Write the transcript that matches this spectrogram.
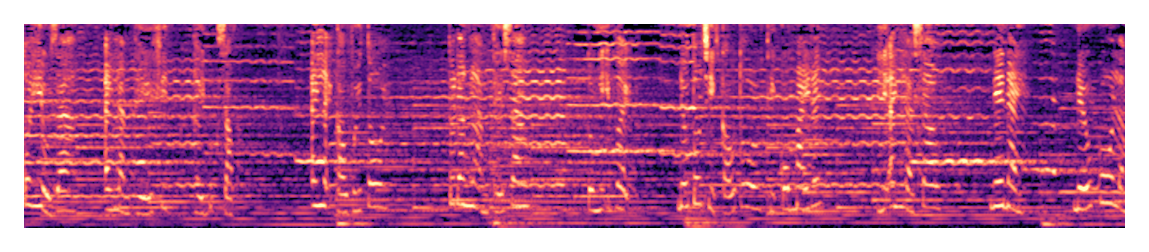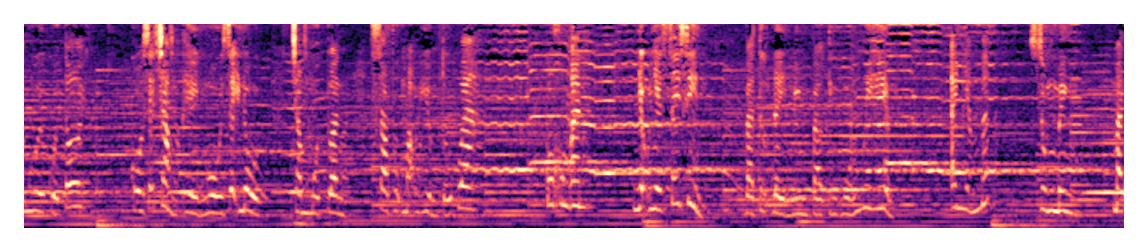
Tôi hiểu ra anh làm thế khi thấy bực dọc. Anh lại cáu với tôi. Tôi đang làm thế sao? Tôi nghĩ vậy. Nếu tôi chỉ cáu thôi thì cô may đấy. Ý anh là sao? Nghe này, nếu cô là người của tôi, cô sẽ chẳng thể ngồi dậy nổi trong một tuần sau vụ mạo hiểm tối qua. Cô không ăn, nhậu nhẹt say xỉn và tự đẩy mình vào tình huống nguy hiểm. Anh nhắm mắt, dùng mình, mặt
